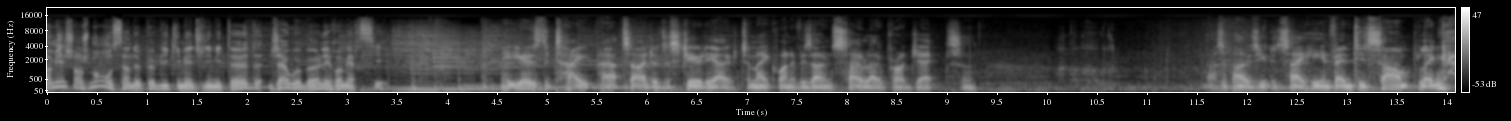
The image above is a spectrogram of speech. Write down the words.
Premier changement au sein de Public Image Limited, Ja Wobble est remercié. He used a tape outside of the studio to make one of his own solo projects and I suppose you could say he invented sampling.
